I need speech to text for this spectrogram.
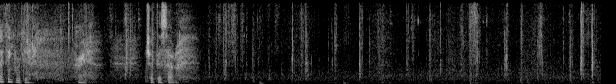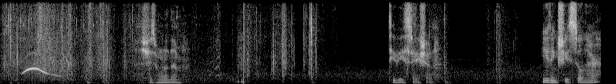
I think we're good. All right. Check this out. She's one of them. TV station. You think she's still there?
